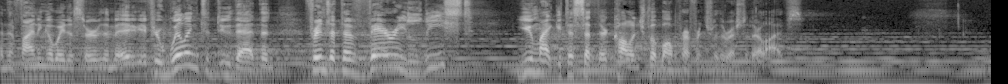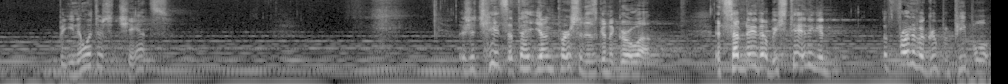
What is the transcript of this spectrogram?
and then finding a way to serve them, if you're willing to do that, then, friends, at the very least, you might get to set their college football preference for the rest of their lives. But you know what? There's a chance. There's a chance that that young person is going to grow up. And someday they'll be standing in the front of a group of people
